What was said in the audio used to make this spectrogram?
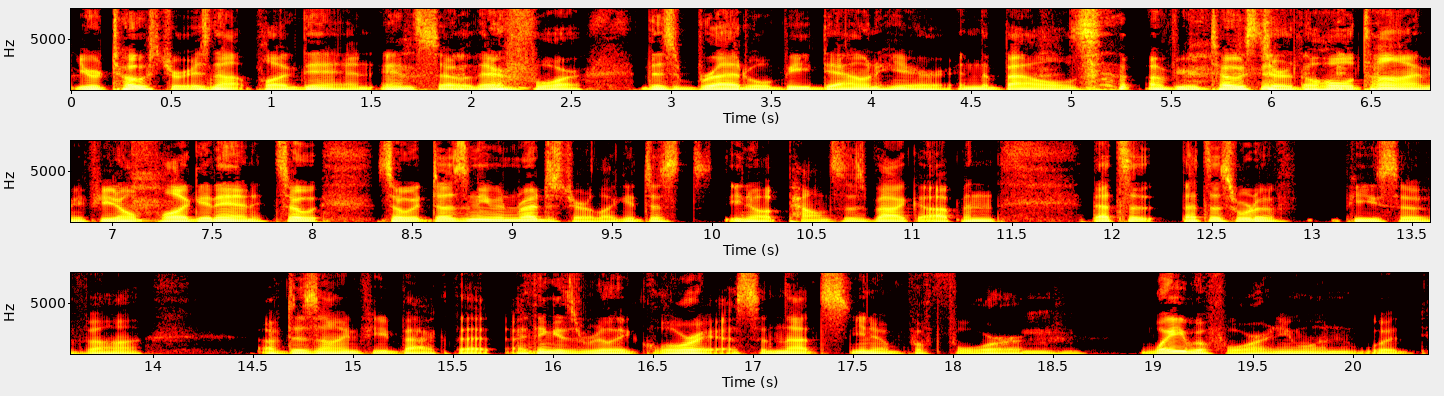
your toaster is not plugged in and so therefore this bread will be down here in the bowels of your toaster the whole time if you don't plug it in so so it doesn't even register like it just you know it pounces back up and that's a that's a sort of piece of uh of design feedback that i think is really glorious and that's you know before Mhm. way before anyone would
